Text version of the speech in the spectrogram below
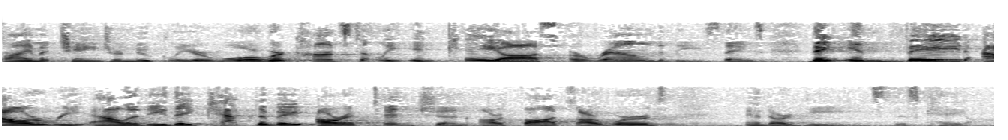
climate change or nuclear war. We're constantly in chaos around these things. They invade our reality. They captivate our attention, our thoughts, our words, and our deeds, this chaos.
